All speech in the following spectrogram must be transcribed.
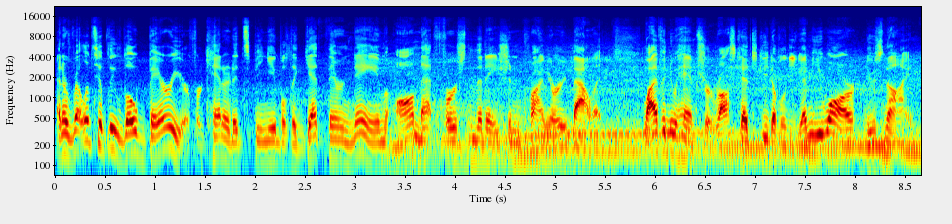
and a relatively low barrier for candidates being able to get their name on that First in the Nation primary ballot. Live in New Hampshire, Ross Ketschke, WMUR News 9.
